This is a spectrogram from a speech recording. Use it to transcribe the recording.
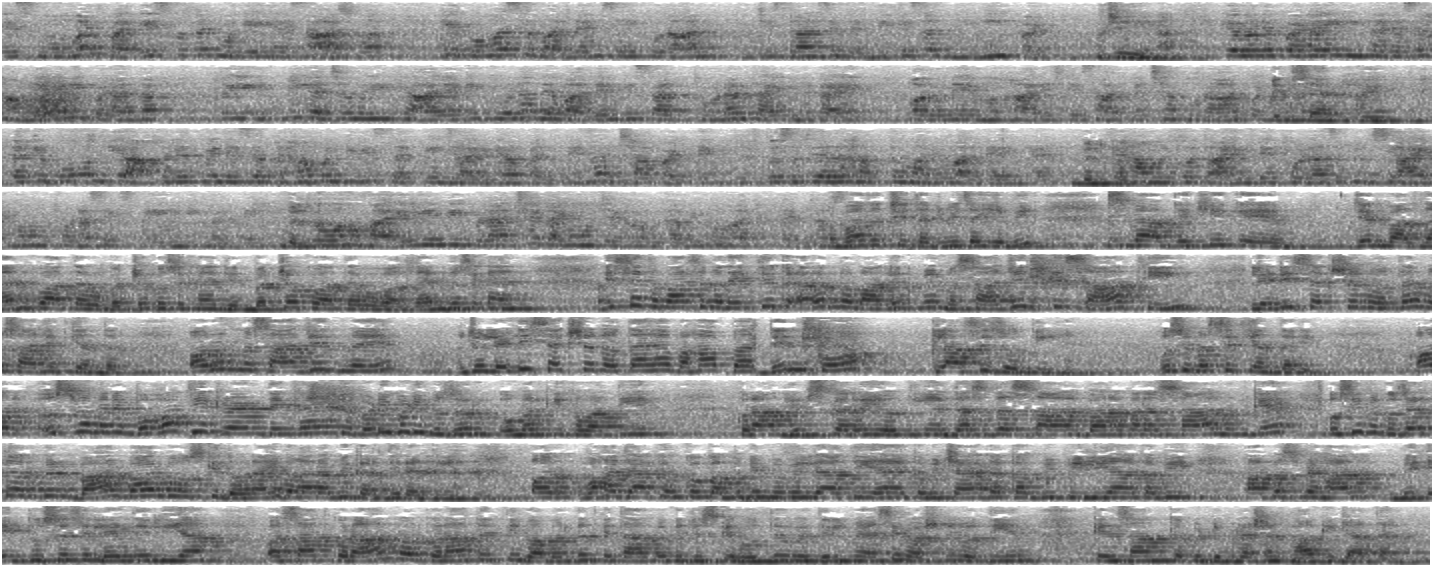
اس مومنٹ پر اس وقت مجھے یہ احساس ہوا کہ بہت سے والدین صحیح قرآن جس طرح سے تجویز کے ساتھ نہیں پڑھ جی نا کہ انہوں نے پڑھا ہی نہیں تھا جیسے ہم نے بھی نہیں پڑھا تھا تو یہ اتنی اچھا مجھے خیال ہے کہ کیوں نہ اپنے والدین کے ساتھ تھوڑا ٹائم لگائے اور انہیں مخارج کے ساتھ اچھا قرآن پڑھنا سکھائے تاکہ وہ ان کی آخرت میں جیسے ہم ان کے لیے سر جاریاں پڑھتے ہیں نا اچھا پڑھتے ہیں۔ تو سب سے زیادہ حق تو ہمارے والدین کا ہے کہ ہم ان کو ٹائم دیں تھوڑا سا پھر اسی آئے کو ہم تھوڑا سا ایکسپلین بھی کرتے ہیں تو ہمارے لیے بھی بڑا اچھا ٹائم ہو جائے گا ان کا بھی بہت بہت اچھی تجویز ہے یہ بھی۔ اس میں آپ دیکھیے کہ جن والدین کو آتا ہے وہ بچوں کو سکھائیں جن بچوں کو آتا ہے وہ والدین کو سکھائیں۔ اس اعتبار سے میں دیکھتی ہوں کہ عرب ممالک میں مساجد کے ساتھ ہی لیڈیز سیکشن ہوتا ہے مساجد کے اندر۔ اور ان مساجد میں جو لیڈیز سیکشن ہوتا ہے، وہاں پر دن کو کلاسز ہوتی ہیں، اسی مسجد کے اندر ہی۔ اور اس میں میں نے بہت یہ ٹرینڈ دیکھا ہے کہ بڑی بڑی بزرگ عمر کی خواتین قرآن حفظ کر رہی ہوتی ہیں، دس دس سال، بارہ بارہ سال ان کے اسی میں گزرتے اور پھر بار بار وہ اس کی دہرائی وغیرہ بھی کرتی رہتی ہیں۔ اور وہاں جا کے ان کو کمپنی میں مل جاتی ہے، کبھی چائے کا کپ بھی پی لیا، کبھی آپس میں حال بھی ایک دوسرے سے لے دے لیا۔ اور ساتھ قرآن، اور قرآن تو اتنی بابرکت کتاب ہے کہ جس کے ہوتے ہوئے دل میں ایسی روشنی ہوتی ہے کہ انسان کا ڈپریشن بھاگ ہی جاتا ہے۔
